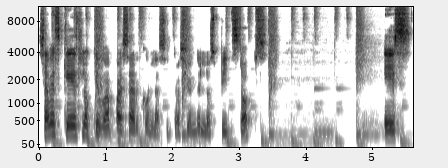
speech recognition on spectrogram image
¿Sabes qué es lo que va a pasar con la situación de los pit stops? Es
